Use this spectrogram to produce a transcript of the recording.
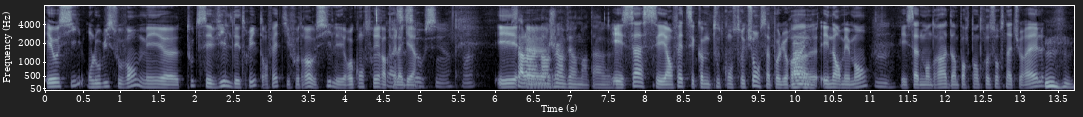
Et aussi, on l'oublie souvent, mais euh, toutes ces villes détruites, en fait, il faudra aussi les reconstruire après Ouais, la c'est guerre. ça aussi. hein. Ouais. Et, ça a un euh, enjeu environnemental. Et ça, c'est en fait, c'est comme toute construction, ça polluera Ouais. euh, énormément Mm. et ça demandera d'importantes ressources naturelles, Mhm.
